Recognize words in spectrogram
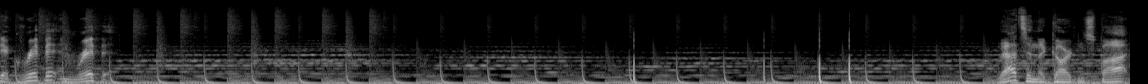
to grip it and rip it. That's in the garden spot.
